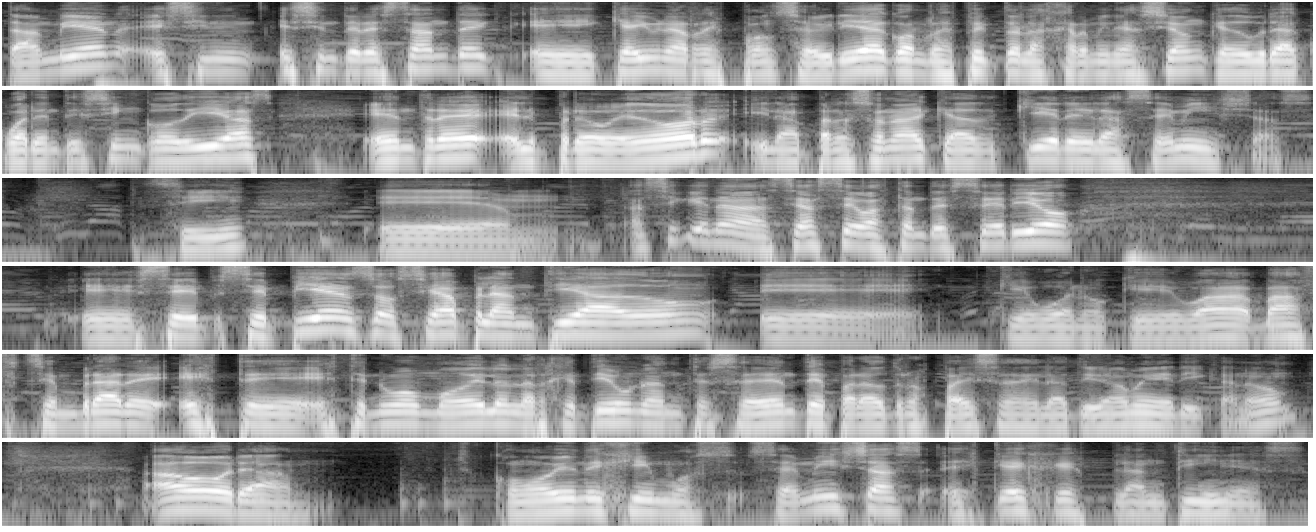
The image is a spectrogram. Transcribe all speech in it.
También es, es interesante eh, que hay una responsabilidad con respecto a la germinación que dura 45 días entre el proveedor y la persona que adquiere las semillas. ¿sí? Eh, así que nada, se hace bastante serio. Eh, se, piensa o se ha planteado eh, que bueno, que va, a sembrar este, este nuevo modelo en la Argentina un antecedente para otros países de Latinoamérica, ¿no? Ahora, como bien dijimos, semillas, esquejes, plantines.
